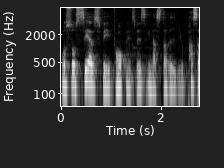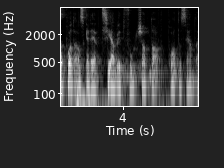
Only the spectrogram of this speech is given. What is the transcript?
Och så ses vi förhoppningsvis i nästa video. Passa på att önska dig en trevligt fortsatt dag. På återseende.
